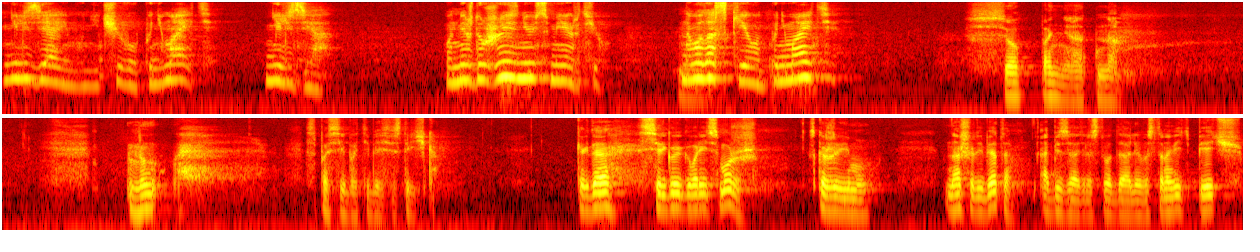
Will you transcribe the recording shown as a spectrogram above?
Нельзя ему ничего, понимаете? Нельзя. Он между жизнью и смертью. На волоске он, понимаете? Все понятно. Ну, спасибо тебе, сестричка. Когда с Серегой говорить сможешь, скажи ему, наши ребята обязательства дали восстановить печь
